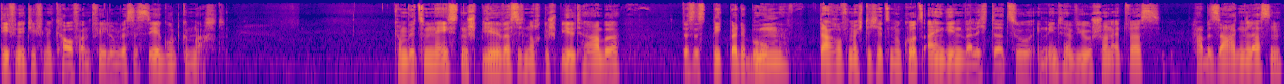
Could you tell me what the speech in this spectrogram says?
definitiv eine Kaufempfehlung. Das ist sehr gut gemacht. Kommen wir zum nächsten Spiel, was ich noch gespielt habe. Das ist Big by the Boom. Darauf möchte ich jetzt nur kurz eingehen, weil ich dazu im Interview schon etwas habe sagen lassen.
